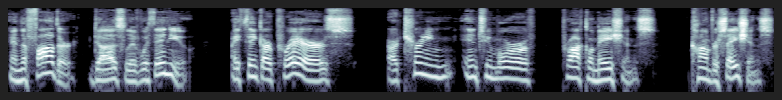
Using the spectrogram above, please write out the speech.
and the Father does live within you. I think our prayers are turning into more of proclamations, conversations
